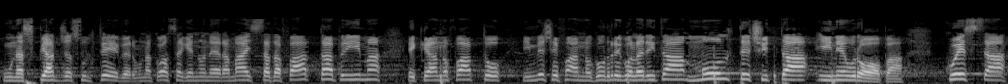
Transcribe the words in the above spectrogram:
una spiaggia sul Tevere, una cosa che non era mai stata fatta prima e che hanno fatto, invece fanno con regolarità molte città in Europa. Questa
